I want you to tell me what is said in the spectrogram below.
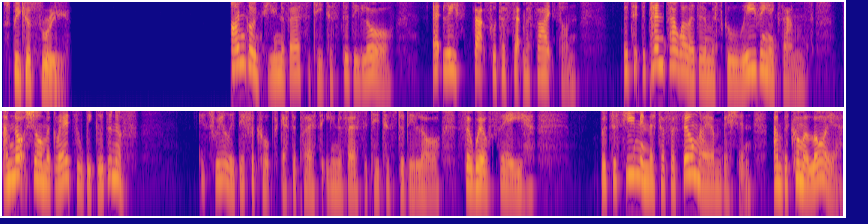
Speaker 3. I'm going to university to study law. At least that's what I've set my sights on. But it depends how well I do in my school leaving exams. I'm not sure my grades will be good enough. It's really difficult to get a place at university to study law, so we'll see. But assuming that I fulfil my ambition and become a lawyer,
